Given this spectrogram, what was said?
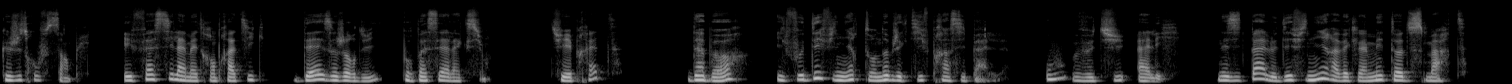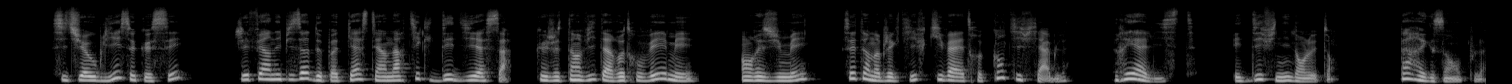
que je trouve simple et facile à mettre en pratique dès aujourd'hui pour passer à l'action. Tu es prête? D'abord, il faut définir ton objectif principal. Où veux-tu aller? N'hésite pas à le définir avec la méthode SMART. Si tu as oublié ce que c'est, j'ai fait un épisode de podcast et un article dédié à ça, que je t'invite à retrouver, mais en résumé, c'est un objectif qui va être quantifiable, réaliste et défini dans le temps. Par exemple,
